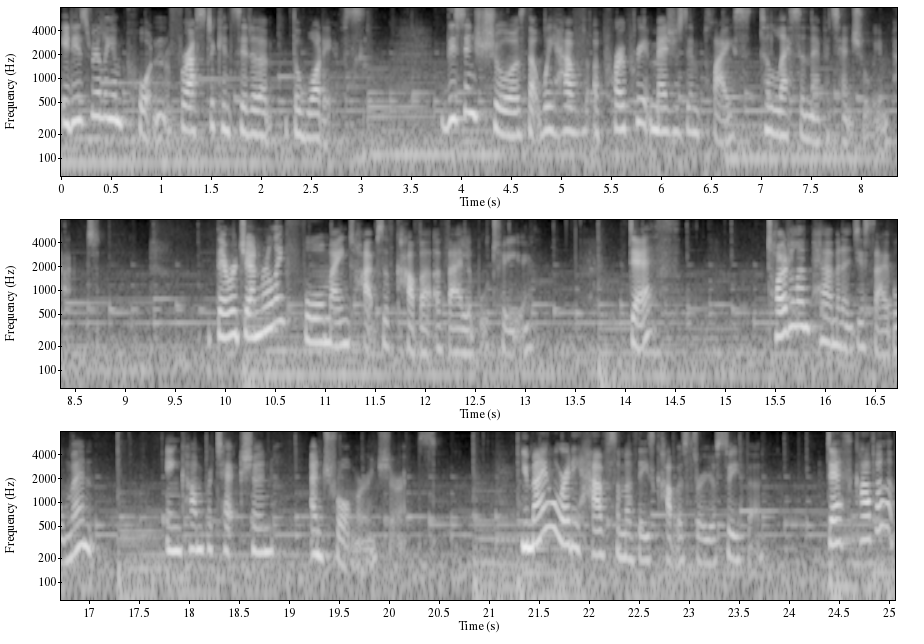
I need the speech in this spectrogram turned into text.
it is really important for us to consider the what ifs. This ensures that we have appropriate measures in place to lessen their potential impact. There are generally four main types of cover available to you death, total and permanent disablement, income protection, and trauma insurance. You may already have some of these covers through your super. Death cover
